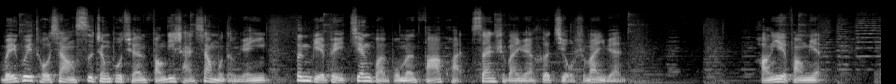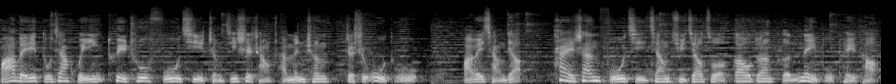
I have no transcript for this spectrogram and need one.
违规投向四证不全房地产项目等原因，分别被监管部门罚款三十万元和九十万元。行业方面，华为独家回应退出服务器整机市场传闻称这是误读。华为强调，泰山服务器将聚焦做高端和内部配套，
